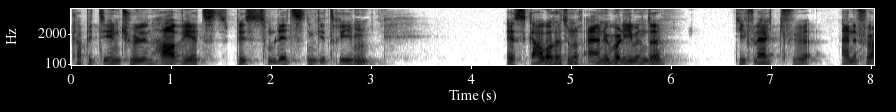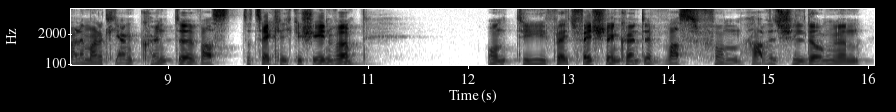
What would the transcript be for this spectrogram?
Kapitän Julian Harvey jetzt bis zum letzten getrieben. Es gab auch jetzt nur noch eine Überlebende, die vielleicht für eine für alle Mal erklären könnte, was tatsächlich geschehen war und die vielleicht feststellen könnte, was von Harveys Schilderungen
